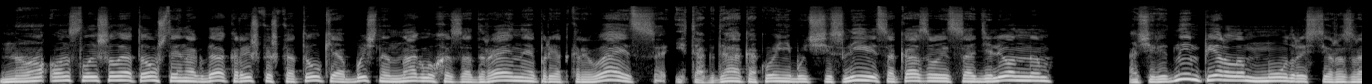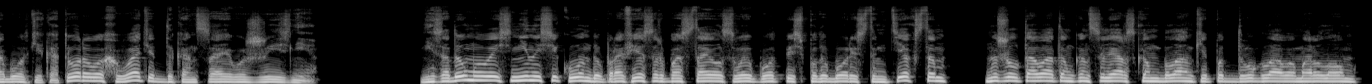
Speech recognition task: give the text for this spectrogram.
Но он слышал и о том, что иногда крышка шкатулки, обычно наглухо задраенная, приоткрывается, и тогда какой-нибудь счастливец оказывается отделенным очередным перлом мудрости, разработки которого хватит до конца его жизни. Не задумываясь ни на секунду, профессор поставил свою подпись под убористым текстом на желтоватом канцелярском бланке под двуглавым орлом,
